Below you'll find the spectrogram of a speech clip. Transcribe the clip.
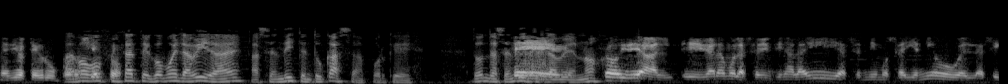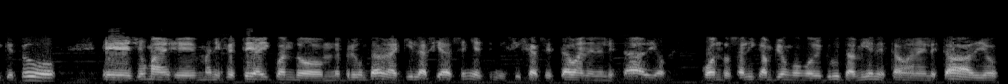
me dio este grupo. Además vos fijate cómo es la vida, ¿eh? Ascendiste en tu casa, porque ¿dónde ascendiste eh, también, no? Todo ideal, eh, ganamos la semifinal ahí, ascendimos ahí en Newell, así que todo. Eh, yo eh, manifesté ahí cuando me preguntaron aquí la hacía señas, mis hijas estaban en el estadio, cuando salí campeón con Godecruz también estaban en el estadio,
